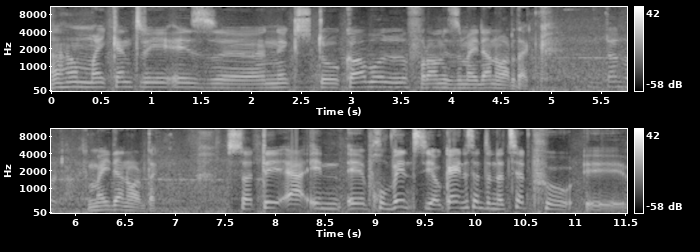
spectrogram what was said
Uh, my country is uh, next to Kabul from is Maidan Wardak. Maidan Wardak. Så det er en øh, provins i Afghanistan, den er tæt på øh,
